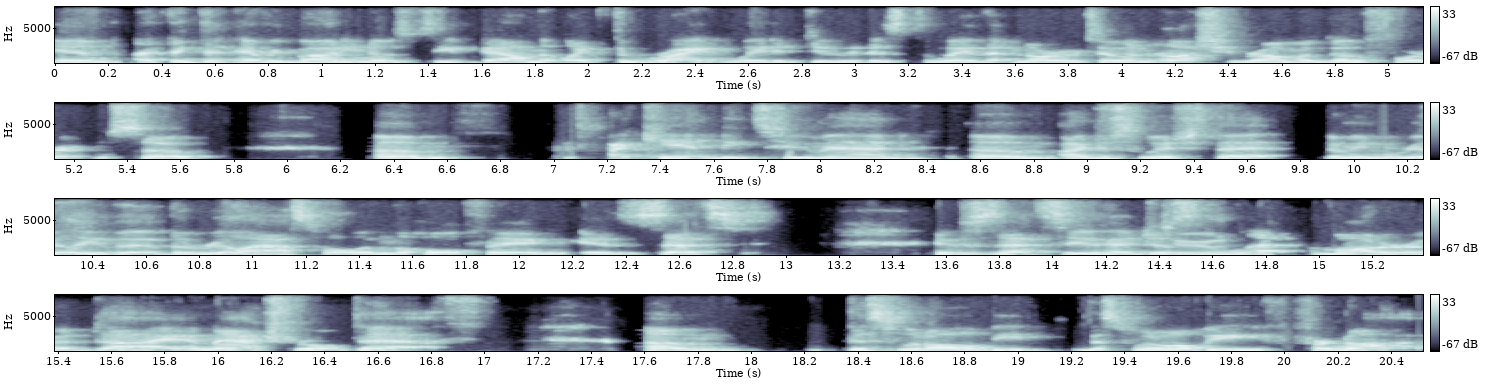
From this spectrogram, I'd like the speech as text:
And I think that everybody knows deep down that like the right way to do it is the way that Naruto and Hashirama go for it. And so um I can't be too mad. Um I just wish that I mean really the the real asshole in the whole thing is Zetsu. If Zetsu had just True. let Madara die a natural death, um this would all be this would all be for naught.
